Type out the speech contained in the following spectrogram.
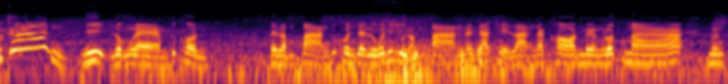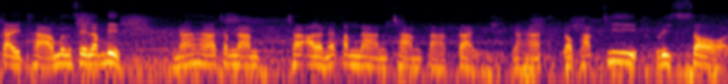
ทุกคนนี่โรงแรมทุกคนในลำปางทุกคนจะรู้ว่าที่อยู่ลำปางนะจ๊ะเขลางนคร เมืองรถม้า เมืองไก่ขาวเมืองเซรามิกนะฮะชำนาญชาอะไรนะตำนานชามตาไก่นะฮะเราพักที่รีสอร์ท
